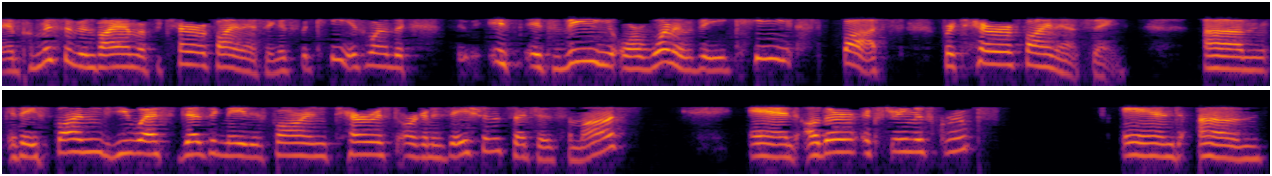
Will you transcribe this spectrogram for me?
a permissive environment for terror financing. It's the key. It's one of the. It's, it's the or one of the key spots for terror financing. Um, they fund U.S. designated foreign terrorist organizations such as Hamas and other extremist groups. And um,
